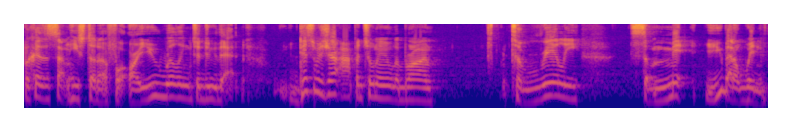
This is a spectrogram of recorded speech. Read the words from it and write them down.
because it's something he stood up for. Are you willing to do that? This was your opportunity, LeBron, to really submit. You better win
